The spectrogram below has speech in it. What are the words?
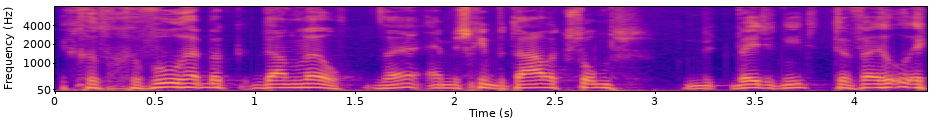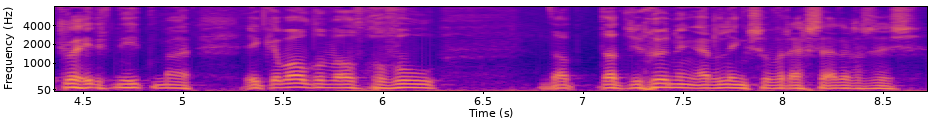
het gevoel heb ik dan wel. Hè? En misschien betaal ik soms, weet ik niet, te veel, ik weet het niet. Maar ik heb altijd wel het gevoel dat, dat die gunning er links of rechts ergens is.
